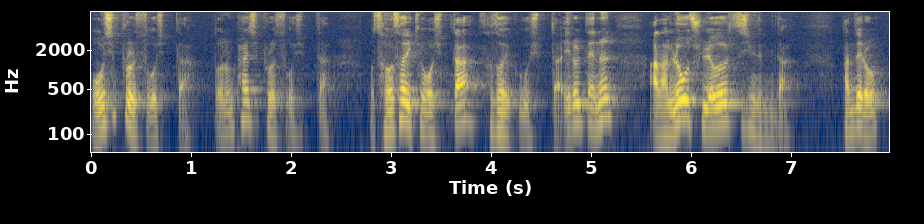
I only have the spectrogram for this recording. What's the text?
50%를 쓰고 싶다 또는 80%를 쓰고 싶다 뭐 서서히 켜고 싶다 서서히 끄고 싶다. 이럴 때는 아날로그 출력을 쓰시면 됩니다. 반대로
